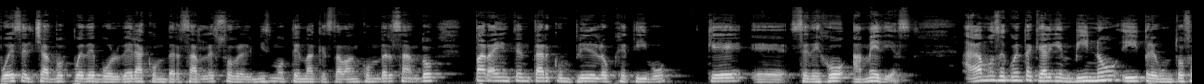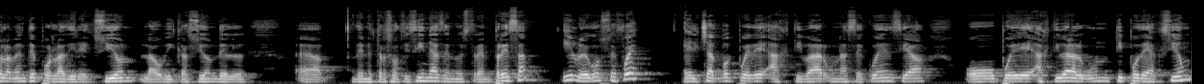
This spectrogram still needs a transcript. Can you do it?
pues el chatbot puede volver a conversarles sobre el mismo tema que estaban conversando para intentar cumplir el objetivo que eh, se dejó a medias. Hagamos de cuenta que alguien vino y preguntó solamente por la dirección, la ubicación ah, de nuestras oficinas, de nuestra empresa, y luego se fue. El chatbot puede activar una secuencia o puede activar algún tipo de acción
